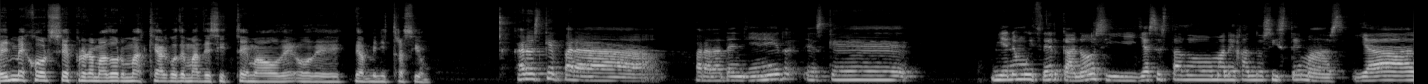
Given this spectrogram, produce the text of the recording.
es mejor ser programador más que algo de más de sistema o de administración? Claro, es que para, Data Engineer es que viene muy cerca, ¿no? Si ya has estado manejando sistemas, ya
